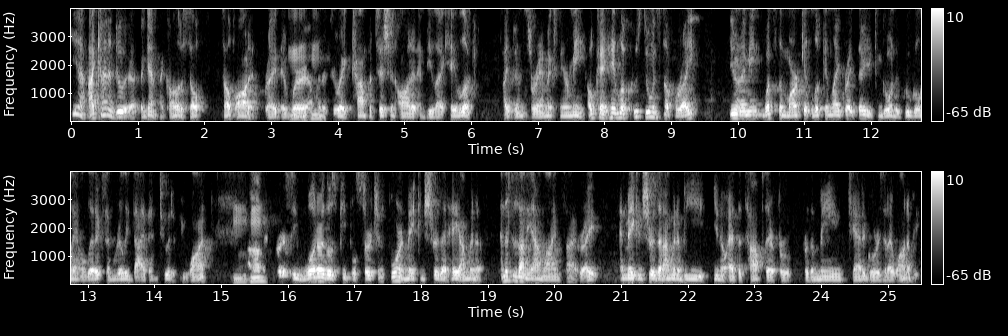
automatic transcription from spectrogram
Yeah, I kind of do it again. I call it a self self audit, right? Where mm-hmm. I'm going to do a competition audit and be like, hey, look, type in ceramics near me. Okay, hey, look, who's doing stuff right? You know what I mean? What's the market looking like right there? You can go into Google Analytics and really dive into it if you want. Mm-hmm. Um, to see what are those people searching for and making sure that hey, I'm gonna. And this is on the online side, right? And making sure that I'm gonna be, you know, at the top there for for the main categories that I want to be.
